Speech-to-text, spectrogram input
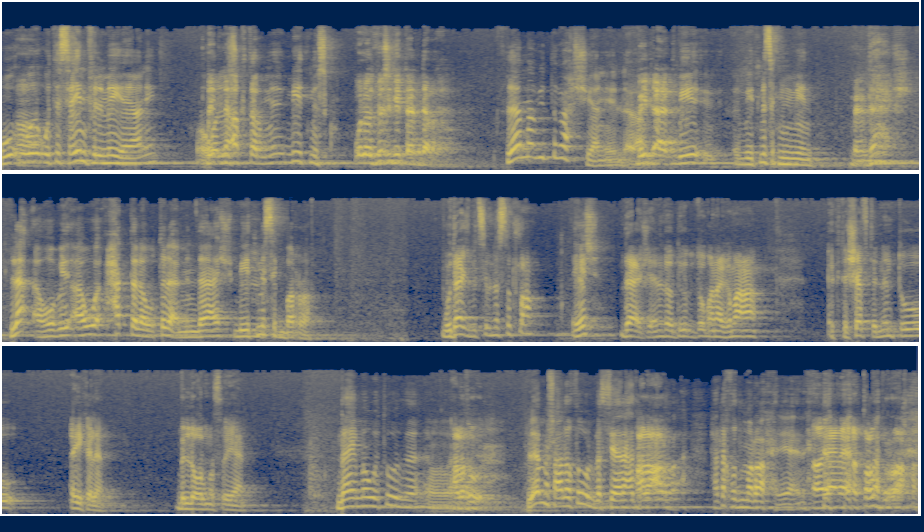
آه. و90% يعني ولا. أكثر بيتمسكوا ولو اتمسك يتذبح لا ما بيتذبحش يعني بيتقتل. بي بيتمسك من مين؟ من داعش لا هو بي أو حتى لو طلع من داعش بيتمسك برا وداعش بتسيب الناس تطلع؟ إيش؟ داعش يعني تيجوا تقولوا أنا يا جماعة اكتشفت إن أنتوا أي كلام باللغة المصرية يعني ده هيموتوه على طول لا مش على طول بس يعني هتاخد على عرض. هتاخد مراحل يعني. آه يعني قطعوا بالراحة.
